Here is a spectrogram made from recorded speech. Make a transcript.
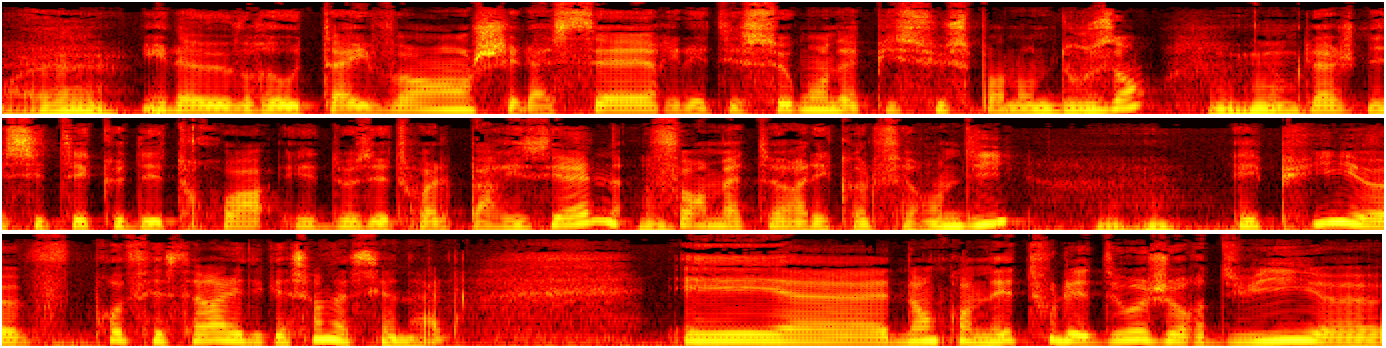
Ouais. Il a œuvré au Taïwan, chez la Serre. Il était second à Pissus pendant 12 ans. Mhm. Donc là, je n'ai cité que des trois et deux étoiles parisiennes. Formateur à l'école Ferrandi. Et puis, euh, professeur à l'éducation nationale. Et euh, donc, on est tous les deux aujourd'hui euh,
